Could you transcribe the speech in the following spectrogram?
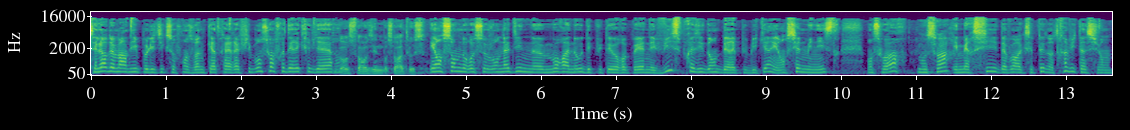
C'est l'heure de mardi politique sur France 24 RFI. Bonsoir Frédéric Rivière. Bonsoir Rosine, bonsoir à tous. Et ensemble, nous recevons Nadine Morano, députée européenne et vice-présidente des Républicains et ancienne ministre. Bonsoir. Bonsoir. Et merci d'avoir accepté notre invitation.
